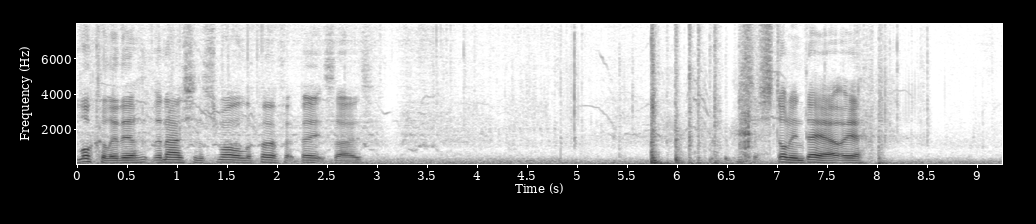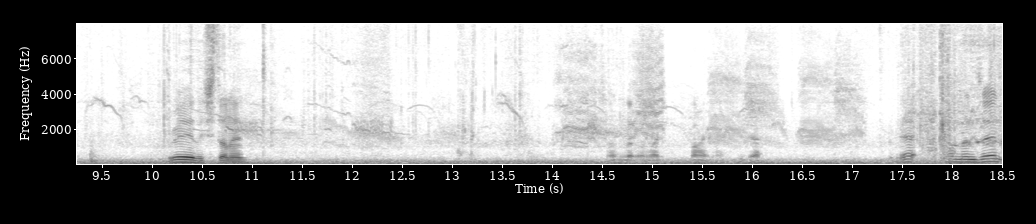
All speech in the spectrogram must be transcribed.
Luckily, they're, they're nice and small, the perfect bait size. It's a stunning day out here. Really stunning. a little like bite yeah. Cameron's in.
